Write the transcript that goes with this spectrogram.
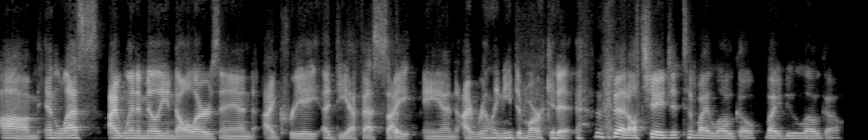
um, unless I win a million dollars and I create a DFS site and I really need to market it, then I'll change it to my logo, my new logo.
